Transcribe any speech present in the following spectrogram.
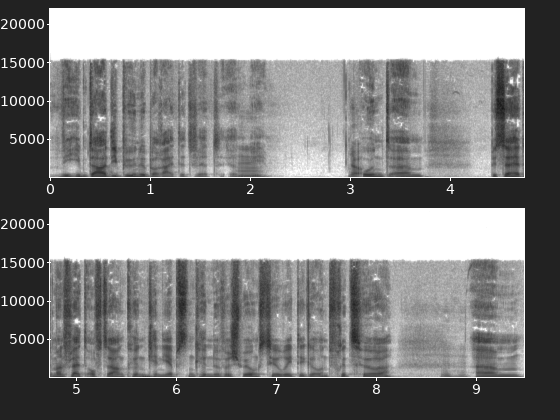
wie ihm da die Bühne bereitet wird irgendwie. Ja. Und ähm, bisher hätte man vielleicht oft sagen können, Ken Jebsen können nur Verschwörungstheoretiker und Fritz-Hörer. Ähm,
